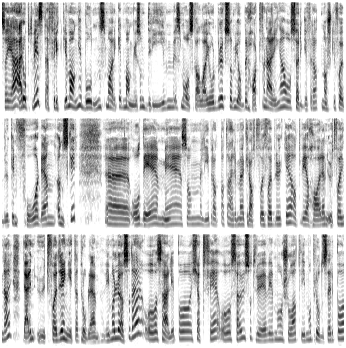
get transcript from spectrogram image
så, jeg er optimist. Det er fryktelig mange. Bondens marked, mange som driver med småskalajordbruk, som jobber hardt for næringa og sørger for at norske forbrukeren får det en ønsker. Eh, og det med, som Li prater på, dette med kraftfôrforbruket, at vi har en utfordring der. Det er en utfordring, ikke et problem. Vi må løse det, og særlig på kjøttfe og sau så tror jeg vi må se at vi må produsere på,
